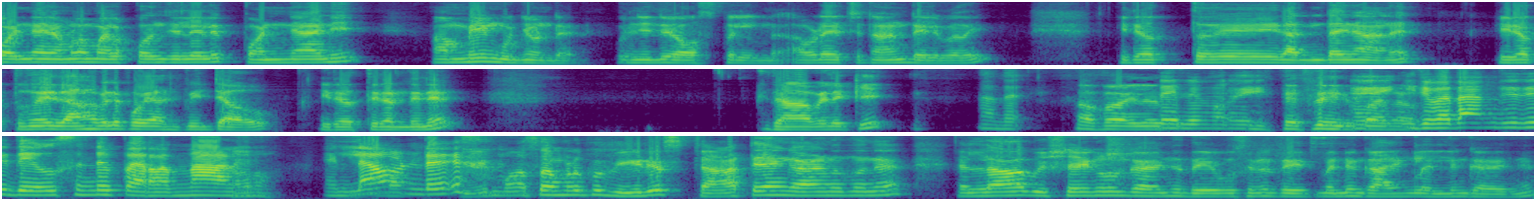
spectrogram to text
പൊന്നാനി നമ്മളെ മലപ്പുറം ജില്ലയിൽ പൊന്നാനി അമ്മയും കുഞ്ഞുണ്ട് കുഞ്ഞിന്റെ ഹോസ്പിറ്റലുണ്ട് അവിടെ വെച്ചിട്ടാണ് ഡെലിവറി ഇരുപത്തി രണ്ടിനാണ് ഇരുപത്തൊന്ന് രാവിലെ പോയി അഡ്മിറ്റ് ആവും. ഇരുപത്തിരണ്ടിന് രാവിലേക്ക്. ഇരുപതാം തീയതി ദേവസിന്റെ പിറന്നാൾ. എല്ലാം ഉണ്ട്. ഈ മാസം നമ്മളിപ്പോ വീഡിയോ സ്റ്റാർട്ട് ചെയ്യാൻ കാണുന്നത് തന്നെ എല്ലാ വിഷയങ്ങളും കഴിഞ്ഞ് ദേവസിന്റെ ട്രീറ്റ്മെന്റും കാര്യങ്ങളും എല്ലാം കഴിഞ്ഞ്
